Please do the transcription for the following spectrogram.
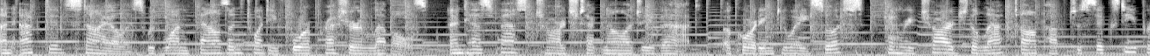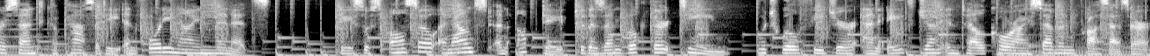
an active stylus with 1024 pressure levels, and has fast charge technology that, according to Asus, can recharge the laptop up to 60% capacity in 49 minutes. Asus also announced an update to the ZenBook 13, which will feature an 8th gen Intel Core i7 processor,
